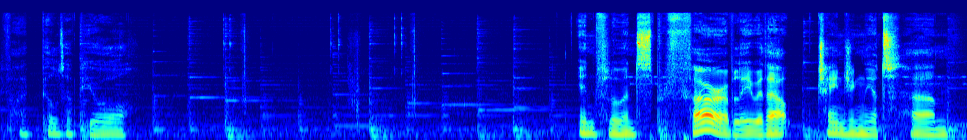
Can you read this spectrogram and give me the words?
If I build up your influence, preferably without changing the um,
